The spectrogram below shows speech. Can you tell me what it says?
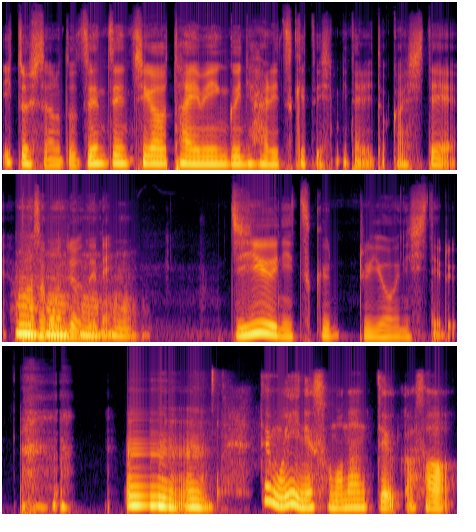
意図したのと全然違うタイミングに貼り付けてみたりとかしてパソコン上でねね。自由に作るようにしてる。うんうんうん。でもいいね、そのなんていうかさ、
